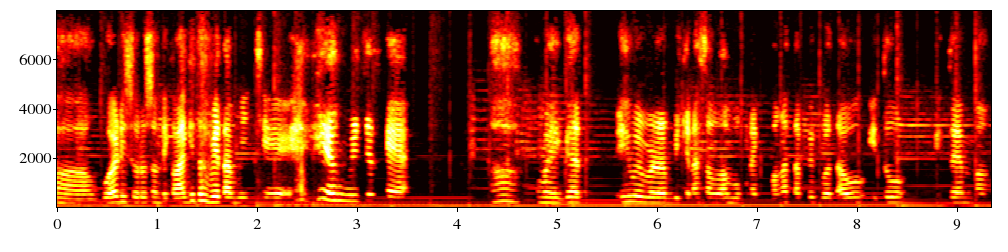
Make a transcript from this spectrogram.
eh gue disuruh suntik lagi tuh vitamin C yang which is kayak oh, oh my god. Ini benar-benar bikin asam lambung naik banget tapi gue tahu itu itu emang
